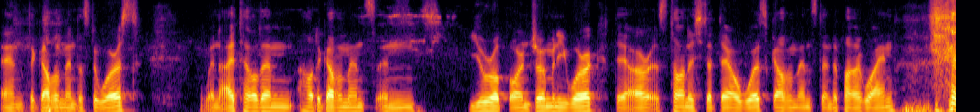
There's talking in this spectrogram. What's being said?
and the government is the worst when I tell them how the governments in Europe or in Germany work, they are astonished that there are worse governments than the Paraguayan.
